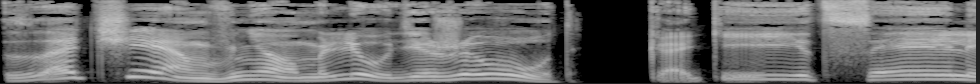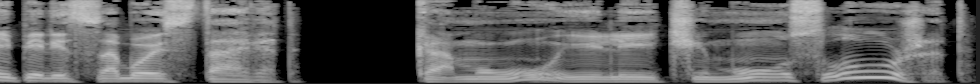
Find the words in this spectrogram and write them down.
Зачем в нем люди живут? Какие цели перед собой ставят? кому или чему служат.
